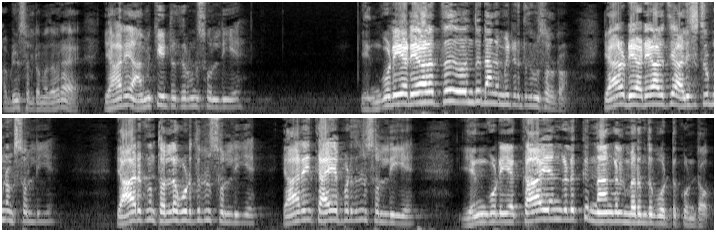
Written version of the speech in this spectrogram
அப்படின்னு சொல்கிறோமே தவிர யாரையும் அமுக்கிட்டு இருக்கிறோம்னு சொல்லியே. எங்களுடைய அடையாளத்தை வந்து நாங்கள் மீட்டெடுத்துக்கணும்னு சொல்கிறோம் யாருடைய அடையாளத்தை அழிச்சிட்டோம்னு சொல்லியே. யாருக்கும் தொல்லை கொடுத்துட்டு சொல்லியே. யாரையும் காயப்படுத்துன்னு சொல்லியே. எங்களுடைய காயங்களுக்கு நாங்கள் மருந்து போட்டுக்கொண்டோம்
